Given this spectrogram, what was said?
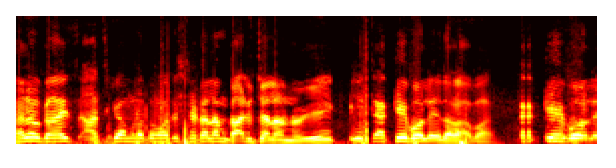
হ্যালো গাইস আজকে আমরা তোমাদের শেখালাম গাড়ি চালানো। এ- এটাকে বলে দাঁড়াবার এটাকে বলে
